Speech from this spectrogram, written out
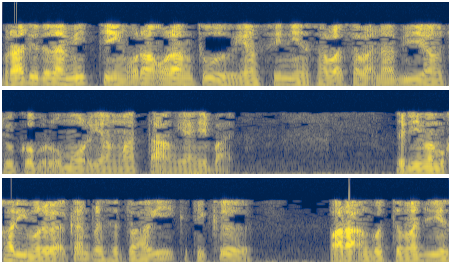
Berada dalam meeting orang-orang tua Yang senior, sahabat-sahabat Nabi yang cukup berumur Yang matang, yang hebat Jadi Imam Bukhari meriwayatkan pada satu hari Ketika para anggota majlis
